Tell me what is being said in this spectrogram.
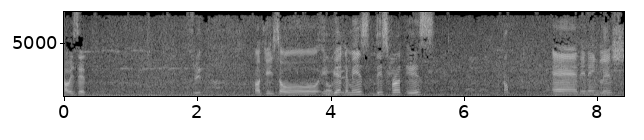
How is it? Sweet. Okay, so in Salty. Vietnamese, this fruit is Cóc. and in English,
